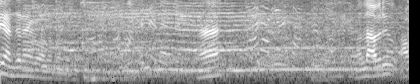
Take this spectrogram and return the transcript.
ഉൽപ്പി അഞ്ജനയൊക്കെ വന്നിട്ടുണ്ട്. ഏ? അല്ല അവർ അവ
